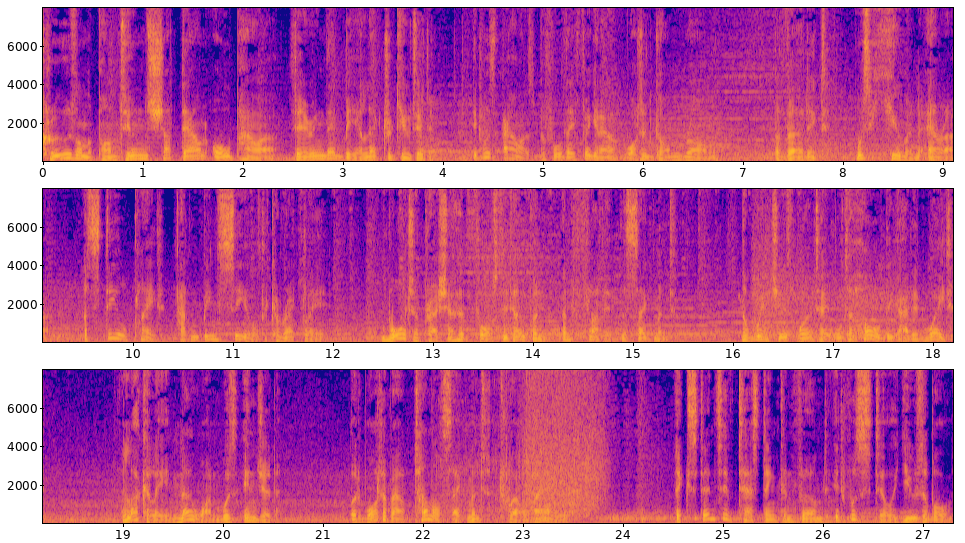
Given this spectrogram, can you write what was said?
Crews on the pontoons shut down all power, fearing they'd be electrocuted. It was hours before they figured out what had gone wrong. The verdict was human error. A steel plate hadn't been sealed correctly. Water pressure had forced it open and flooded the segment. The winches weren't able to hold the added weight. Luckily, no one was injured. But what about tunnel segment 12A? Extensive testing confirmed it was still usable,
